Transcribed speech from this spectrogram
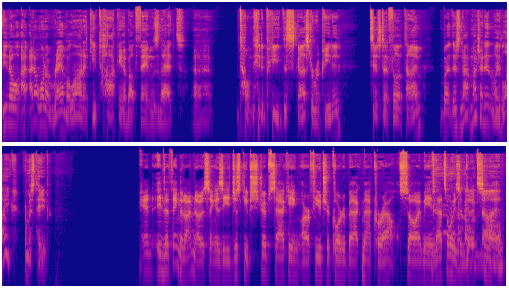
you know, I, I don't want to ramble on and keep talking about things that uh, don't need to be discussed or repeated just to fill up time but there's not much I didn't really like from his tape. And the thing that I'm noticing is he just keeps strip sacking our future quarterback Matt Corral. So I mean that's always a Oh, good no. sign.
